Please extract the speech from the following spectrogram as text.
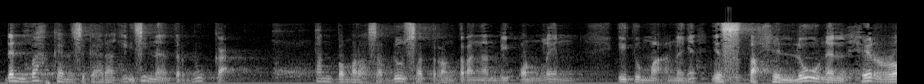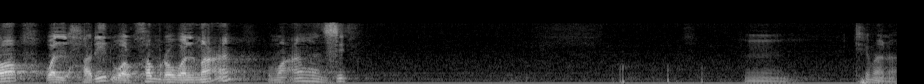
Dan bahkan sekarang ini zina terbuka tanpa merasa dosa terang-terangan di online itu maknanya yastahilluna al-hirra wal harir wal khamra wal ma'a ma'azif hmm. gimana?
